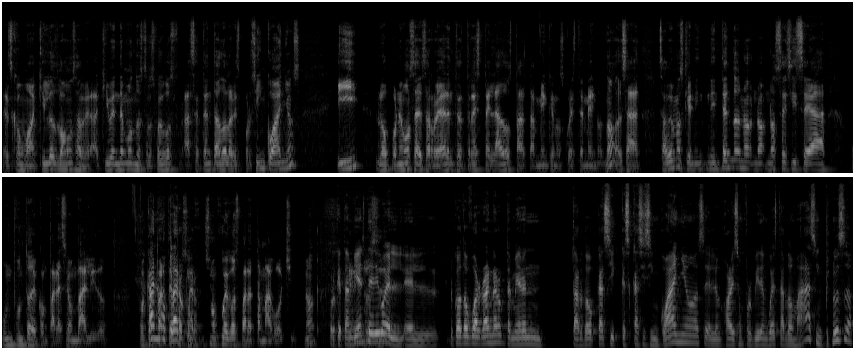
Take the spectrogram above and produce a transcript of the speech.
es como aquí los vamos a ver, aquí vendemos nuestros juegos a 70 dólares por 5 años y lo ponemos a desarrollar entre tres pelados para también que nos cueste menos, ¿no? O sea, sabemos que Ni- Nintendo no, no, no sé si sea un punto de comparación válido. Porque Ah, no, aparte claro, pues, son, claro. son juegos para Tamagotchi, ¿no? Porque también te digo, el, el God of War Ragnarok también tardó casi, casi cinco años, el Horizon Forbidden West tardó más incluso.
